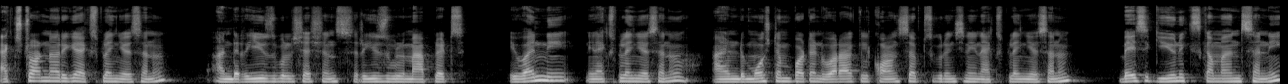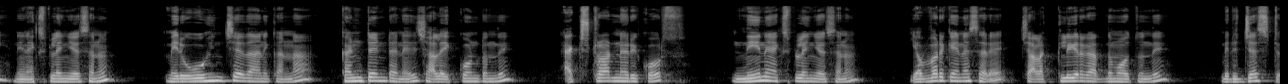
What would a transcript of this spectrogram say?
ఎక్స్ట్రాడినరీగా ఎక్స్ప్లెయిన్ చేశాను. And reusable sessions reusable mapplets ఇవన్నీ నేను ఎక్స్ప్లెయిన్ చేశాను. And most important Oracle concepts గురించి నేను ఎక్స్ప్లెయిన్ చేశాను. బేసిక్ యూనిక్స్ కమాండ్స్ అన్ని నేను ఎక్స్ప్లెయిన్ చేశాను. మీరు ఊహించేదానికన్నా కంటెంట్ అనేది చాలా ఎక్కువ ఉంటుంది. ఎక్స్ట్రాడినరీ కోర్స్ నేనే ఎక్స్ప్లెయిన్ చేశాను. ఎవరికైనా సరే చాలా క్లియర్గా అర్థమవుతుంది. మీరు జస్ట్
